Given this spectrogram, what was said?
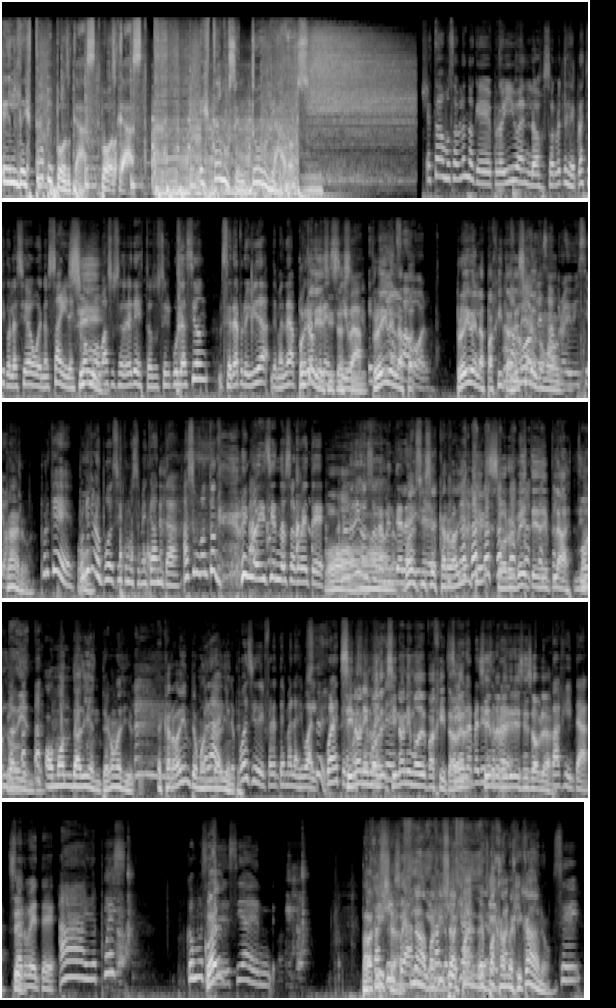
El Destape Podcast. Podcast. Estamos en todos lados. Estábamos hablando que prohíben los sorbetes de plástico en la ciudad de Buenos Aires. Sí. ¿Cómo va a suceder esto? Su circulación será prohibida de manera ¿Por qué le decís así? progresiva. Prohíben las. Prohíben las pajitas. A favor Decilo de como. esa prohibición. Claro. ¿Por qué? ¿Por qué Oh. no lo puedo decir como se me canta? Hace un montón que vengo diciendo sorbete. Oh. No lo digo solamente Ah, a no. la ¿Vos decís escarbadiente Sorbete de plástico. Mondadiente. o mondadiente? ¿Cómo decir? ¿Escarbadiente o mondadiente? lo puedo decir de diferentes maneras igual. ¿Cuál es Sinónimo de, sinónimo de pajita. A Sin ver, repetir, sin repetir y sin soplar. Pajita, Sí. sorbete. Ah, y después. ¿Cómo se ¿Cuál? le decía en.? Pajilla. Pajilla. No, pajilla es, pa- Pajilla. es paja mexicano. Sí.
